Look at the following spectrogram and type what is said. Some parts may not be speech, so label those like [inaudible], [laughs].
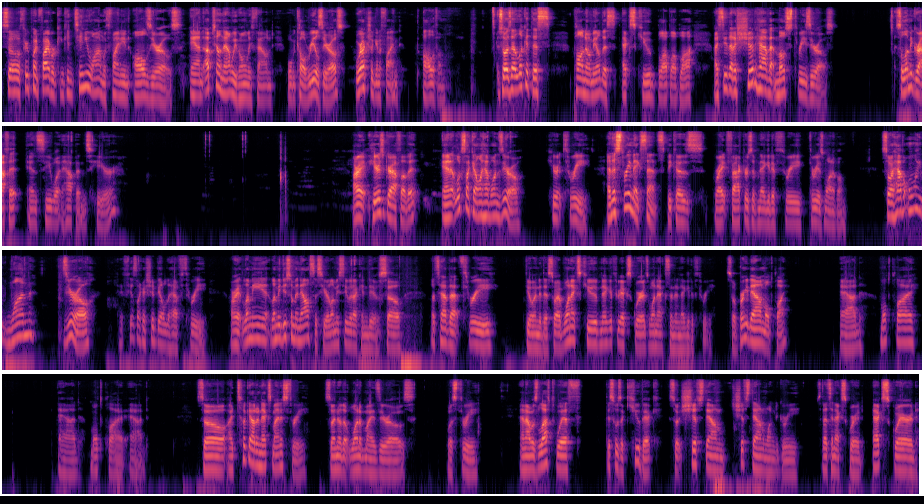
So 3.5, we can continue on with finding all zeros. And up till now, we've only found what we call real zeros. We're actually going to find all of them. So as I look at this polynomial, this x cubed, blah, blah, blah, I see that I should have at most three zeros. So let me graph it and see what happens here. All right, here's a graph of it. And it looks like I only have one zero here at 3. And this 3 makes sense because, right, factors of negative 3, 3 is one of them. So I have only one 0. It feels like I should be able to have 3. All right, let me, let me do some analysis here. Let me see what I can do. So let's have that 3 go into this. So I have 1x cubed, negative 3x squared, 1x, and a negative 3. So bring it down, multiply, add, multiply, add, multiply, add. So I took out an x minus 3, so I know that one of my zeros was 3. And I was left with, this was a cubic, so it shifts down, shifts down one degree. So that's an x squared. x squared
